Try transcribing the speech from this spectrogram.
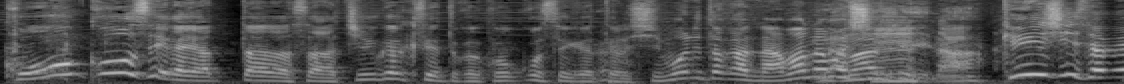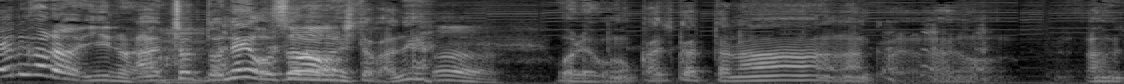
高校生がやったらさ中学生とか高校生がやったら下ネタが生々しい。しいな。ケイシーさんがやるからいいのよ。あちょっとね大人の人がね、う。ん。俺もおかしかったな。なんかあのあの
